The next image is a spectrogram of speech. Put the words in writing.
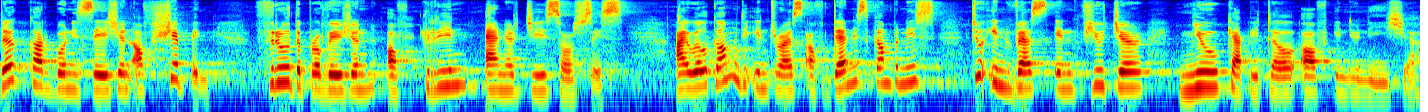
decarbonization of shipping through the provision of green energy sources. I welcome the interest of Danish companies to invest in future new capital of Indonesia.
